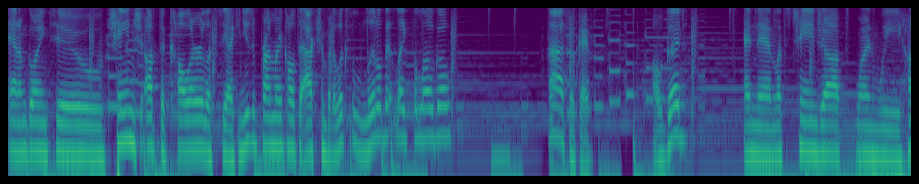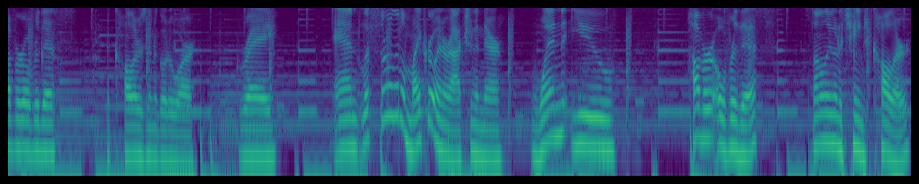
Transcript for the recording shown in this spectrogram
and I'm going to change up the color. Let's see, I can use a primary call to action, but it looks a little bit like the logo. That's okay. All good. And then let's change up when we hover over this, the color is gonna go to our gray. And let's throw a little micro interaction in there. When you hover over this, it's not only gonna change color,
